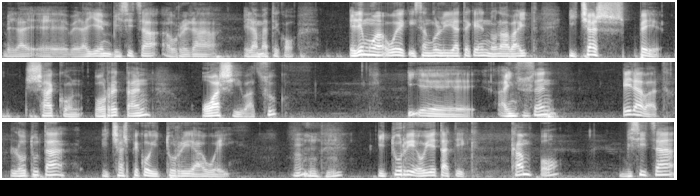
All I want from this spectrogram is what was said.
bera, e, beraien bizitza aurrera eramateko. Eremu hauek izango lirateke nolabait itxaspe sakon horretan oasi batzuk e, hain zuzen erabat lotuta itxaspeko iturri hauei. Hm? Iturri hoietatik kanpo bizitza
